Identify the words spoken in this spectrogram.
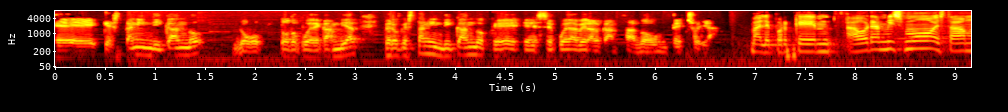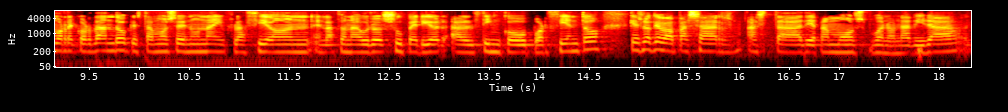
que están indicando luego todo puede cambiar, pero que están indicando que se puede haber alcanzado un techo ya. Vale, porque ahora mismo estábamos recordando que estamos en una inflación en la zona euro superior al 5%. ¿Qué es lo que va a pasar hasta, digamos, bueno, Navidad?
